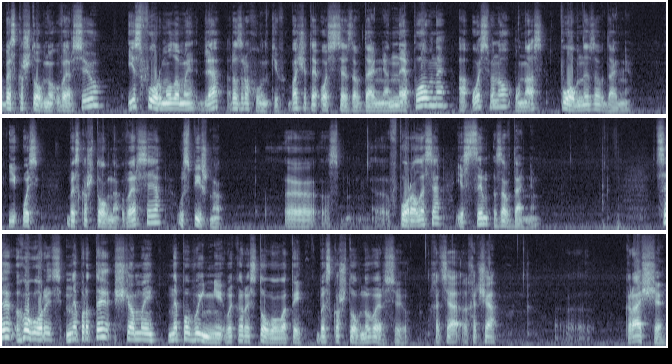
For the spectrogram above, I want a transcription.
безкоштовну версію із формулами для розрахунків. Бачите, ось це завдання не повне, а ось воно у нас повне завдання. І ось безкоштовна версія успішно е, впоралася із цим завданням. Це говорить не про те, що ми не повинні використовувати безкоштовну версію. Хоча, хоча краще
